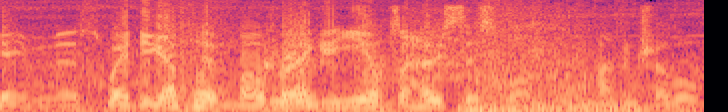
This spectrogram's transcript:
You just getting. Wait, do you have to hit both? of Greg, are you able to host this one? I'm having trouble.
